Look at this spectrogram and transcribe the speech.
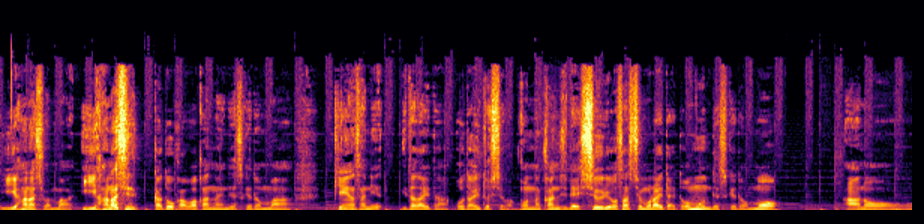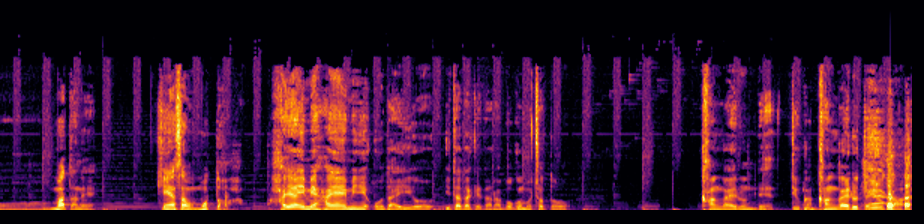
いい話は、まあいい話かどうかはわかんないんですけど、まあ、ケンヤさんにいただいたお題としてはこんな感じで終了させてもらいたいと思うんですけども、あのーまたね、ケンヤさんももっとは早め早めにお題をいただけたら僕もちょっと考えるんで、っていうか考えるというか、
